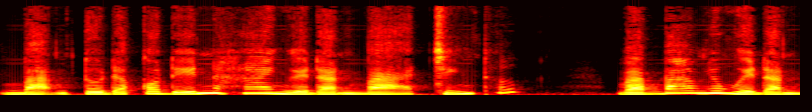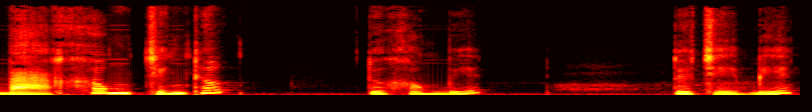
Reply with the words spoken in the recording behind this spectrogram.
Bạn tôi đã có đến hai người đàn bà chính thức và bao nhiêu người đàn bà không chính thức. Tôi không biết. Tôi chỉ biết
